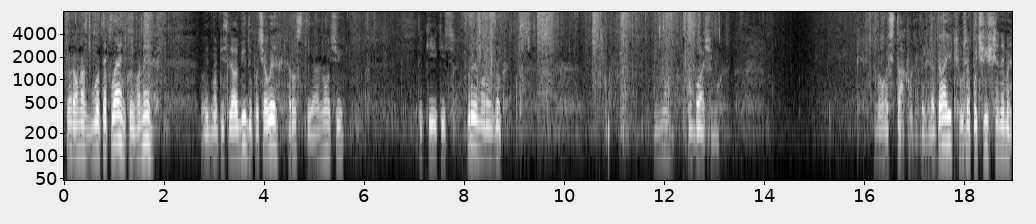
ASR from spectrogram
Вчора у нас було тепленько і вони, видно, після обіду почали рости, а ночі такий якийсь приморозок. Ну, побачимо. Ну ось так вони виглядають уже почищеними.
